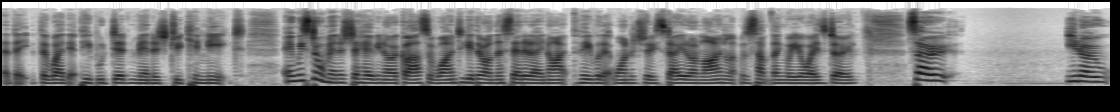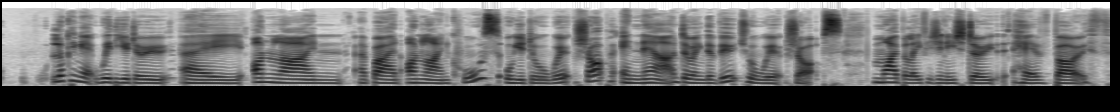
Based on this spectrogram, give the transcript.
the, the way that people did manage to connect. And we still managed to have, you know, a glass of wine together on the Saturday night. The people that wanted to stayed online. It was something we always do. So, you know, looking at whether you do a online uh, buy an online course or you do a workshop and now doing the virtual workshops my belief is you need to do have both.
